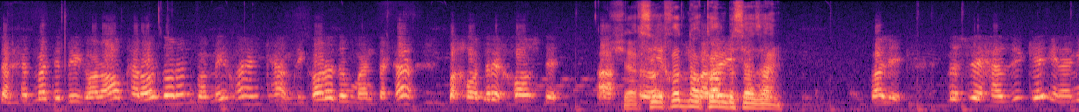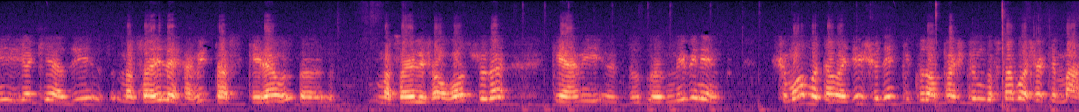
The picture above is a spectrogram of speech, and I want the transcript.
در خدمت بیگانه ها قرار دارن و می‌خواهند که امریکا را در منطقه به خاطر خواست شخصی خود ناکام بسازن. بله. مثل حضی که اینمی یکی از این مسائل همین تذکیره مسائلش آغاز شده که همین می‌بینین شما متوجه شدین که کدام پشتون گفته باشه که من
